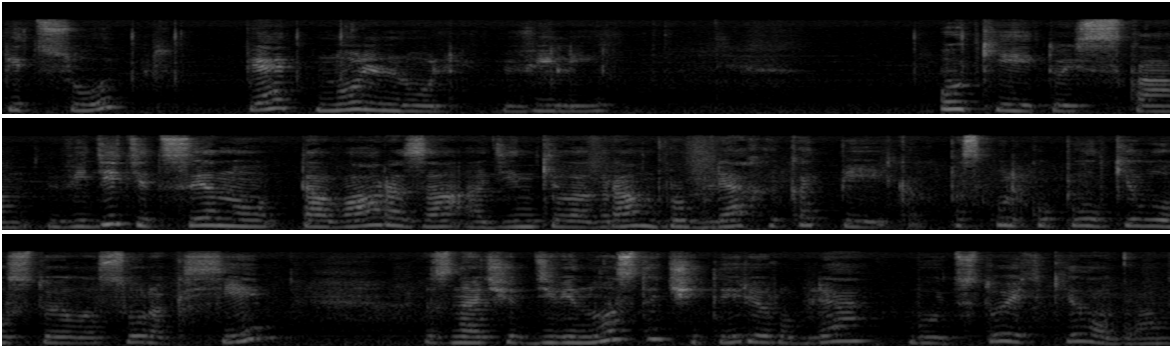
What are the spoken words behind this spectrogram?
500, 500 ввели. Окей, то есть скан. Введите цену товара за 1 килограмм в рублях и копейках. Поскольку полкило стоило 47, значит 94 рубля будет стоить килограмм.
